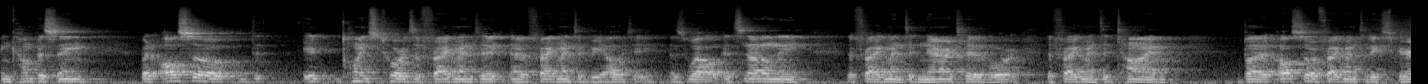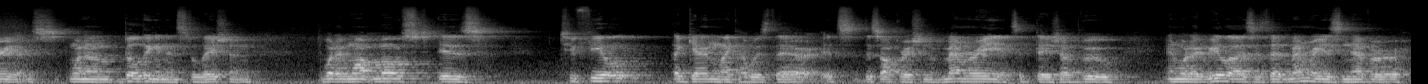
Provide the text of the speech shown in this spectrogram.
encompassing, but also the, it points towards a fragmented, a fragmented reality as well. It's not only the fragmented narrative or the fragmented time, but also a fragmented experience. When I'm building an installation, what I want most is to feel again like I was there. It's this operation of memory, it's a deja vu. And what I realize is that memory is never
